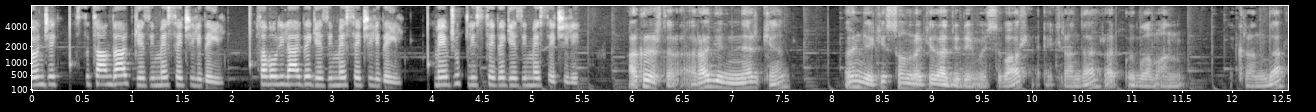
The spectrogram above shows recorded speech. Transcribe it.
Önce standart gezinme seçili değil. Favorilerde gezinme seçili değil. Mevcut listede gezinme seçili. Arkadaşlar radyo dinlerken önceki sonraki radyo düğmesi var ekranda, ra- uygulamanın ekranında.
